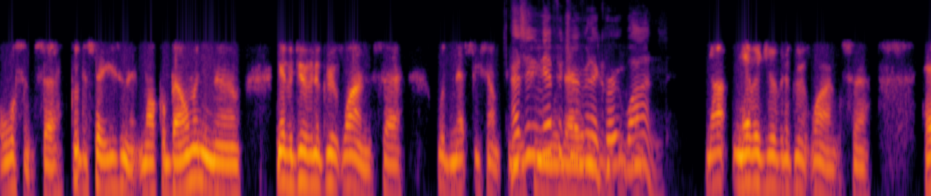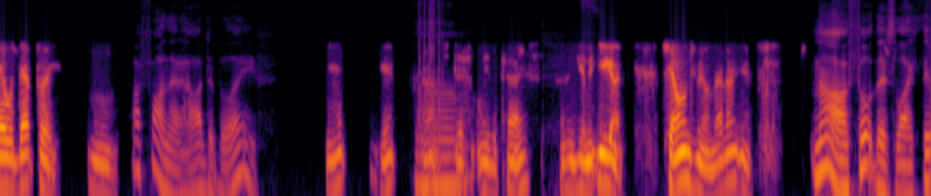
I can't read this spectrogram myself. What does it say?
awesome. So good to see, isn't it? Michael Bellman, uh, never driven a Group One, so wouldn't that be something? Has he never driven a Group One? No, never driven a Group One. So how would that be? Mm. I find that hard to believe. Yeah, yeah, that's um, definitely the case. You're going to challenge me on that, aren't you? No, I thought there's like they,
